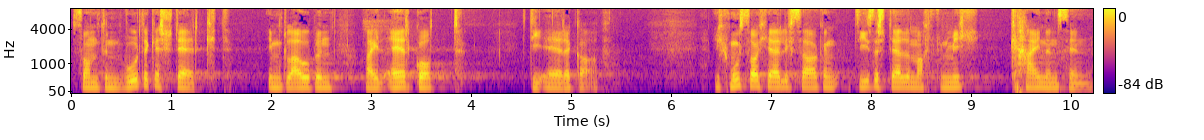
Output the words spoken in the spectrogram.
sondern wurde gestärkt im Glauben, weil er Gott die Ehre gab. Ich muss euch ehrlich sagen, diese Stelle macht für mich keinen Sinn.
